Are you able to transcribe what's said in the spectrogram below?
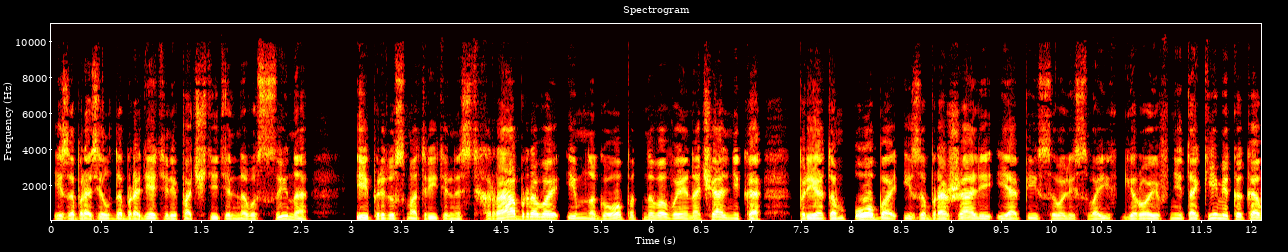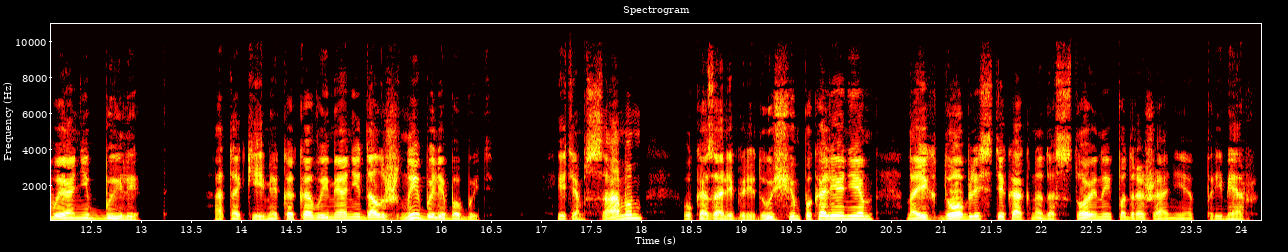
изобразил добродетели почтительного сына и предусмотрительность храброго и многоопытного военачальника, при этом оба изображали и описывали своих героев не такими, каковы они были, а такими, каковыми они должны были бы быть, и тем самым указали грядущим поколениям на их доблести, как на достойный подражания пример.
